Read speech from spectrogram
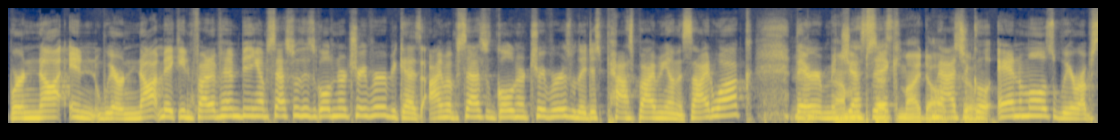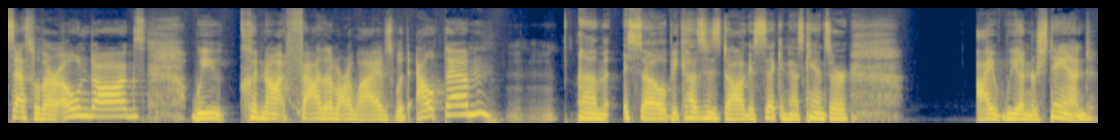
we're not in we're not making fun of him being obsessed with his golden retriever because I'm obsessed with golden retrievers when they just pass by me on the sidewalk. They're I'm majestic, dog, magical so- animals. We are obsessed with our own dogs. We could not fathom our lives without them. Um, so because his dog is sick and has cancer, I we understand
